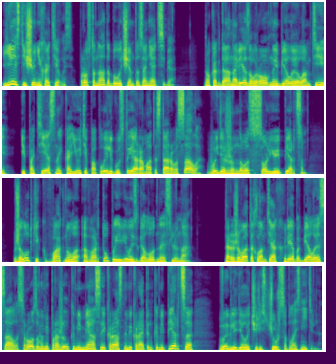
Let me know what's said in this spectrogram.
Есть еще не хотелось, просто надо было чем-то занять себя. Но когда нарезал ровные белые ломти, и по тесной каюте поплыли густые ароматы старого сала, выдержанного с солью и перцем, в желудке квакнуло, а во рту появилась голодная слюна. На рыжеватых ломтях хлеба белое сало с розовыми прожилками мяса и красными крапинками перца выглядело чересчур соблазнительно.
